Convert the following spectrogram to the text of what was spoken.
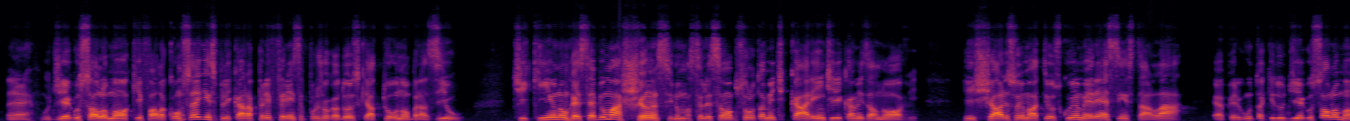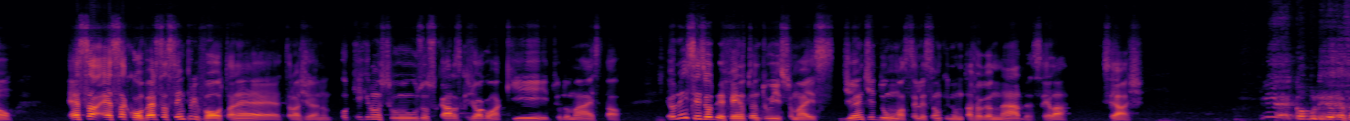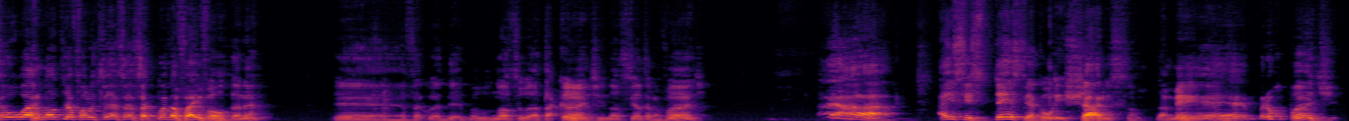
É, o Diego Salomão aqui fala: conseguem explicar a preferência por jogadores que atuam no Brasil? Tiquinho não recebe uma chance numa seleção absolutamente carente de camisa 9. Richarlison e Matheus Cunha merecem estar lá? É a pergunta aqui do Diego Salomão. Essa, essa conversa sempre volta, né, Trajano? Por que, que não usa os caras que jogam aqui e tudo mais tal? Eu nem sei se eu defendo tanto isso, mas diante de uma seleção que não tá jogando nada, sei lá. O que você acha? É complicado. Essa- O Arnaldo já falou isso, essa, essa coisa vai e volta, né? É, essa coisa de- o nosso atacante, nosso centroavante. A, a insistência com o Richarlison também é preocupante.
